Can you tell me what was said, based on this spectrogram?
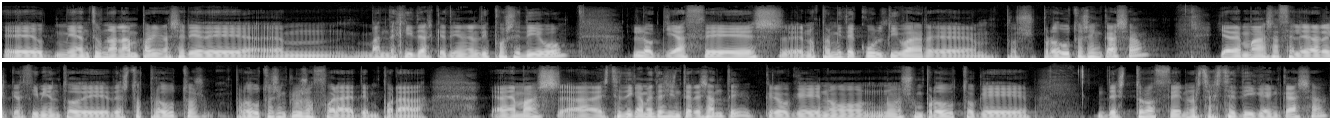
eh, mediante una lámpara y una serie de em, bandejitas que tiene el dispositivo, lo que hace es, eh, nos permite cultivar eh, pues, productos en casa y además acelerar el crecimiento de, estos productos, productos incluso fuera de temporada. Además, ah, estéticamente es interesante, creo que no, no es un producto que destroce nuestra estética en casa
